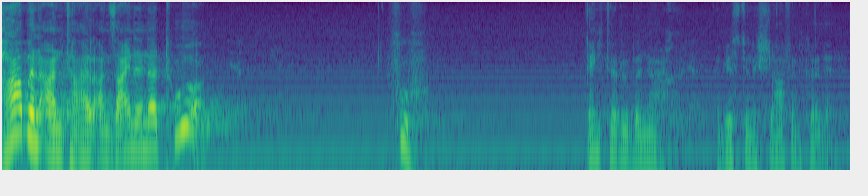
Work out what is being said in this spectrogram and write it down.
haben Anteil an seiner Natur. Puh. Denk darüber nach, dann wirst du nicht schlafen können.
